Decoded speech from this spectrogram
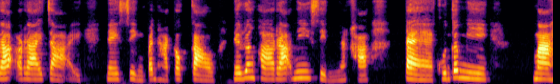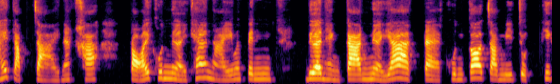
ระรายจ่ายในสิ่งปัญหาเก่าๆ ในเรื่องภาระหนี้สินนะคะ แต่คุณก็มีมาให้จับจ่ายนะคะ ต่อให้คุณเหนื่อยแค่ไหนมันเป็นเดือนแห่งการเหนื่อยยาก แต่คุณก็จะมีจุดพลิก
